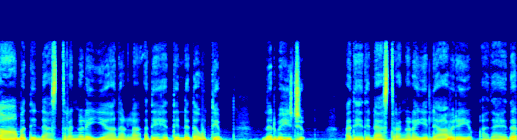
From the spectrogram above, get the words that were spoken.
കാമത്തിന്റെ അസ്ത്രങ്ങൾ എയ്യുക എന്നുള്ള അദ്ദേഹത്തിന്റെ ദൗത്യം നിർവഹിച്ചു. അദ്ദേഹത്തിന്റെ അസ്ത്രങ്ങളെ എല്ലാവരെയും അതായത്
